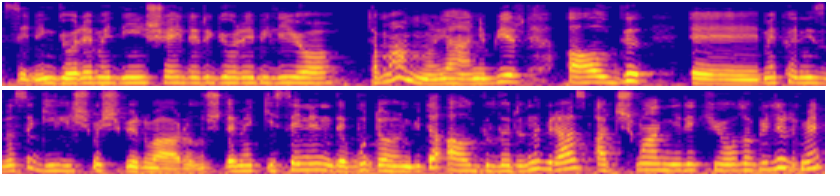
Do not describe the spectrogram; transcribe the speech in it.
Senin göremediğin şeyleri görebiliyor. Tamam mı? Yani bir algı e, mekanizması gelişmiş bir varoluş. Demek ki senin de bu döngüde algılarını biraz açman gerekiyor olabilir mi?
